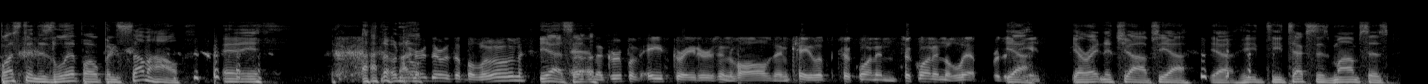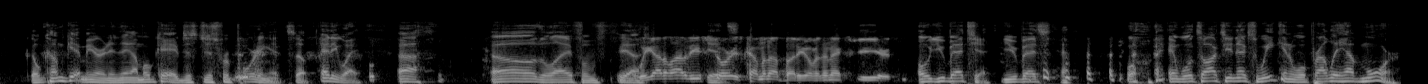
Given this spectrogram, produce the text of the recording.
busting his lip open somehow. And I don't know. I heard there was a balloon. Yes, uh, and a group of eighth graders involved, and Caleb took one and took one in the lip for the yeah, team. yeah, right in the chops. Yeah, yeah. He he texts his mom says, "Don't come get me or anything. I'm okay. Just just reporting it." So anyway, uh, oh, the life of yeah. We got a lot of these Kids. stories coming up, buddy, over the next few years. Oh, you betcha. You betcha. well, and we'll talk to you next week, and we'll probably have more.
